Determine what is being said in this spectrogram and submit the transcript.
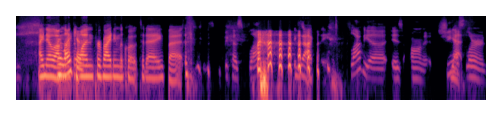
i know I i'm like not the it. one providing the quote today but because Flavia, exactly Flavia is on it. She Yes. has learned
